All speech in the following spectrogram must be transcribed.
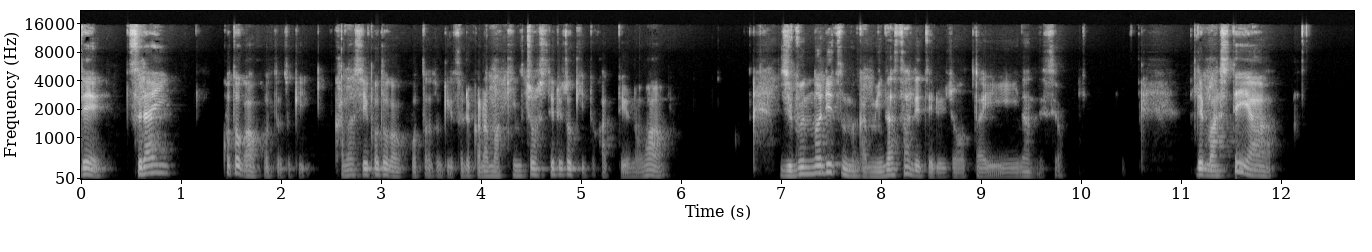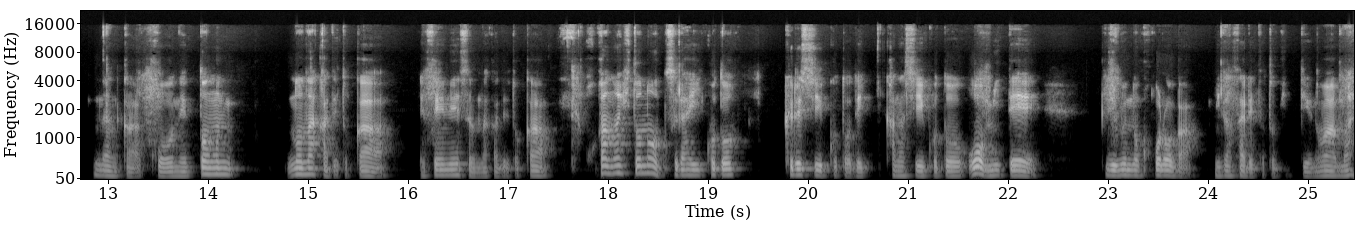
で、辛いことが起こった時、悲しいことが起こった時、それからまあ緊張してる時とかっていうのは、自分のリズムが乱されてる状態なんですよ。で、ましてや、なんかこうネットの中でとか、SNS の中でとか、他の人の辛いこと、苦しいことで悲しいことを見て、自分の心が乱された時っていうのは、ま、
